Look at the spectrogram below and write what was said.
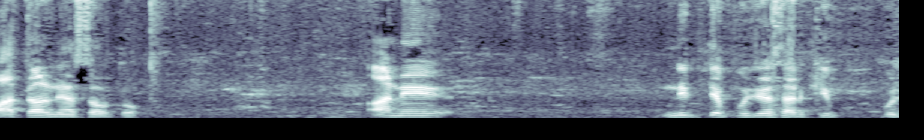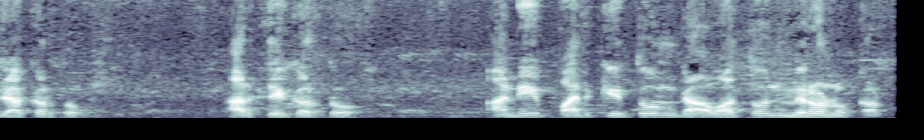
पातळ नेसवतो आणि नित्यपूजेसारखी पूजा करतो आरती करतो आणि पालखीतून गावातून मिरवणूक काढतो.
